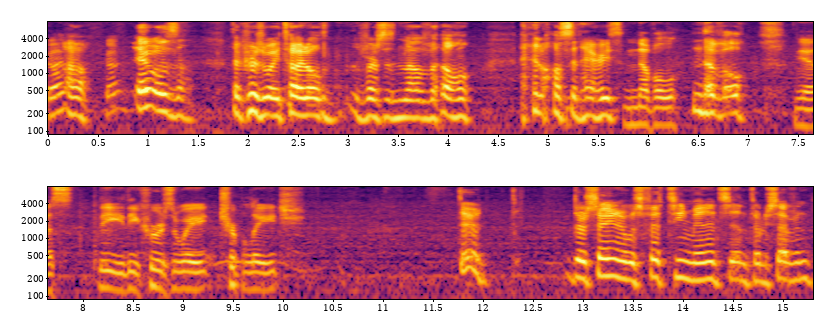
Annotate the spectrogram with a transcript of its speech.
Go ahead. Oh, Go ahead. it was uh, the cruiserweight title versus Neville and Austin Aries. Neville. Neville, Yes. The the cruiserweight Triple H. dude, they're saying it was 15 minutes and 37.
